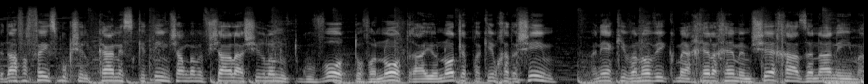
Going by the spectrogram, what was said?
לדף הפייסבוק של כאן הסכתים, שם גם אפשר להשאיר לנו תגובות, תובנות, רעיונות לפרקים חדשים. אני עקיבא נוביק, מאחל לכם המשך האזנה נעימה.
